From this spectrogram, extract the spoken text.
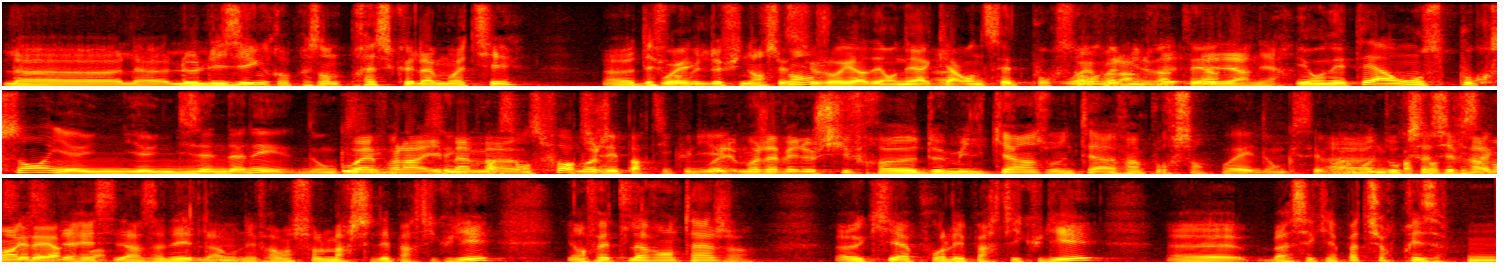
le leasing représente presque la moitié euh, des formules de financement. C'est ce que je regardais, on est à 47% euh, en 2021. Et on était à 11% il y a une, une dizaine d'années. Donc c'est voilà, une croissance forte chez les particuliers. moi j'avais le chiffre 2015, euh, on était à 20%. Oui, donc c'est vraiment Donc ça s'est vraiment accéléré ces dernières années. Là, mm. on est vraiment sur le marché des particuliers. Et en fait, l'avantage qu'il y a pour les particuliers, bah, c'est qu'il n'y a pas de surprise. Mm.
